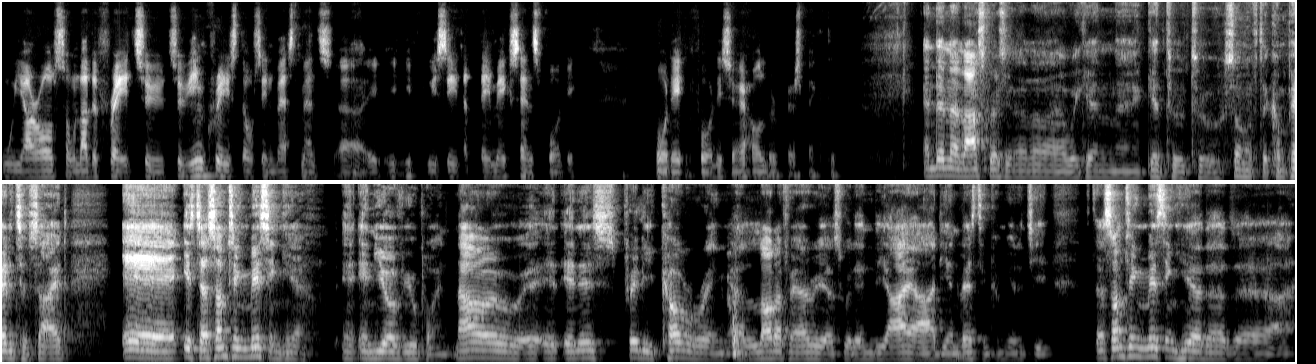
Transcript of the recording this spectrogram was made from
we are also not afraid to to increase those investments uh, mm. if we see that they make sense for the for the for the shareholder perspective. And then the last question, and uh, we can uh, get to to some of the competitive side. Uh, is there something missing here in, in your viewpoint? Now it, it is pretty covering a lot of areas within the IR, the investing community there's something missing here that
